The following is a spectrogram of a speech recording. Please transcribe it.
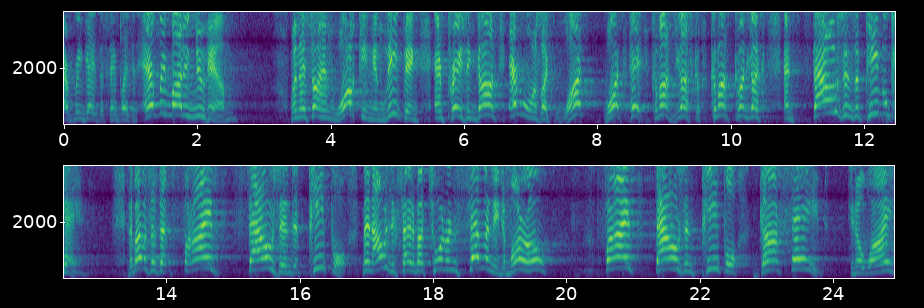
every day, the same place, and everybody knew him, when they saw him walking and leaping and praising God, everyone was like, What? What? Hey, come on, you guys, come on, come on, you guys. And thousands of people came. The Bible says that 5,000 people. Man, I was excited about 270 tomorrow. 5,000 people got saved. You know why?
